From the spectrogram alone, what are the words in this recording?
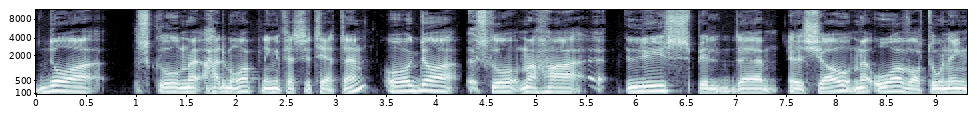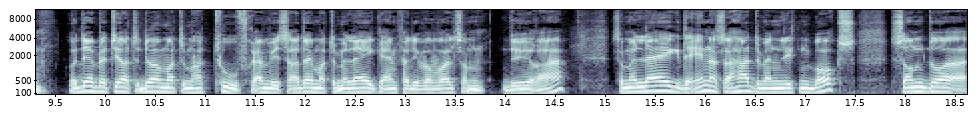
da skulle vi, hadde vi åpning i festiviteten, og da skulle vi ha lysbildeshow med overtoning. Og Det betyr at da måtte vi ha to fremvisere. De måtte vi leie inn, for de var voldsomt dyre. Så vi leide inn, og så hadde vi en liten boks som da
